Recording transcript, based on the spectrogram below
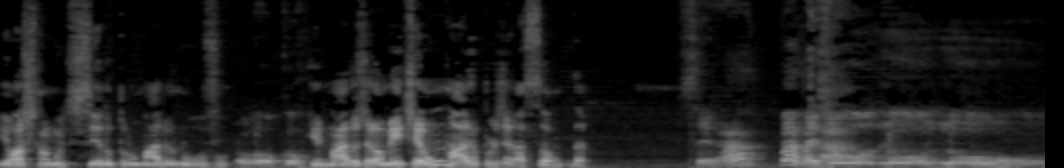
eu acho que tá muito cedo para um Mario novo. Ô, louco. Porque Mario geralmente é um Mario por geração. né? Será? Ah, mas o, no, no...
